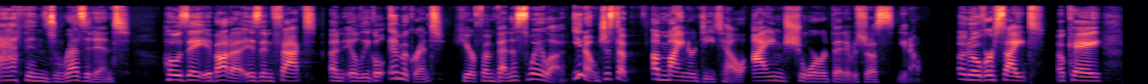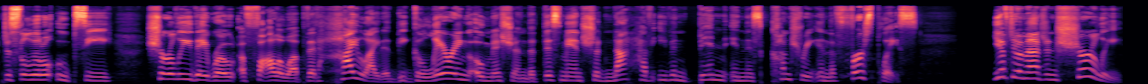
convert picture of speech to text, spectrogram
Athens resident, Jose Ibarra, is in fact an illegal immigrant here from Venezuela. You know, just a, a minor detail. I'm sure that it was just, you know, an oversight, okay? Just a little oopsie. Surely they wrote a follow up that highlighted the glaring omission that this man should not have even been in this country in the first place. You have to imagine, surely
